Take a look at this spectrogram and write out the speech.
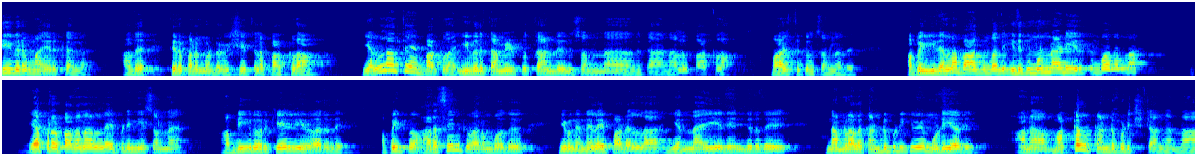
தீவிரமா இருக்காங்க. அது திருப்பரங்குன்ற விஷயத்துல பார்க்கலாம். எல்லாத்தையும் பார்க்கலாம். இவர் தமிழ் புத்தாண்டுன்னு சொன்னதுக்கானாலும் பார்க்கலாம். வாழ்த்துக்கள் சொன்னது. அப்ப இதெல்லாம் பார்க்கும்போது இதுக்கு முன்னாடி இருக்கும்போதெல்லாம் ஏப்ரல் பதினாலுல எப்படி நீ சொன்ன? அப்படிங்கிற ஒரு கேள்வி வருது. அப்போ இப்போ அரசியலுக்கு வரும்போது இவங்க நிலைப்பாடெல்லாம் என்ன ஏதுங்கிறது நம்மளால் கண்டுபிடிக்கவே முடியாது. ஆனால் மக்கள் கண்டுபிடிச்சிட்டாங்கன்னா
